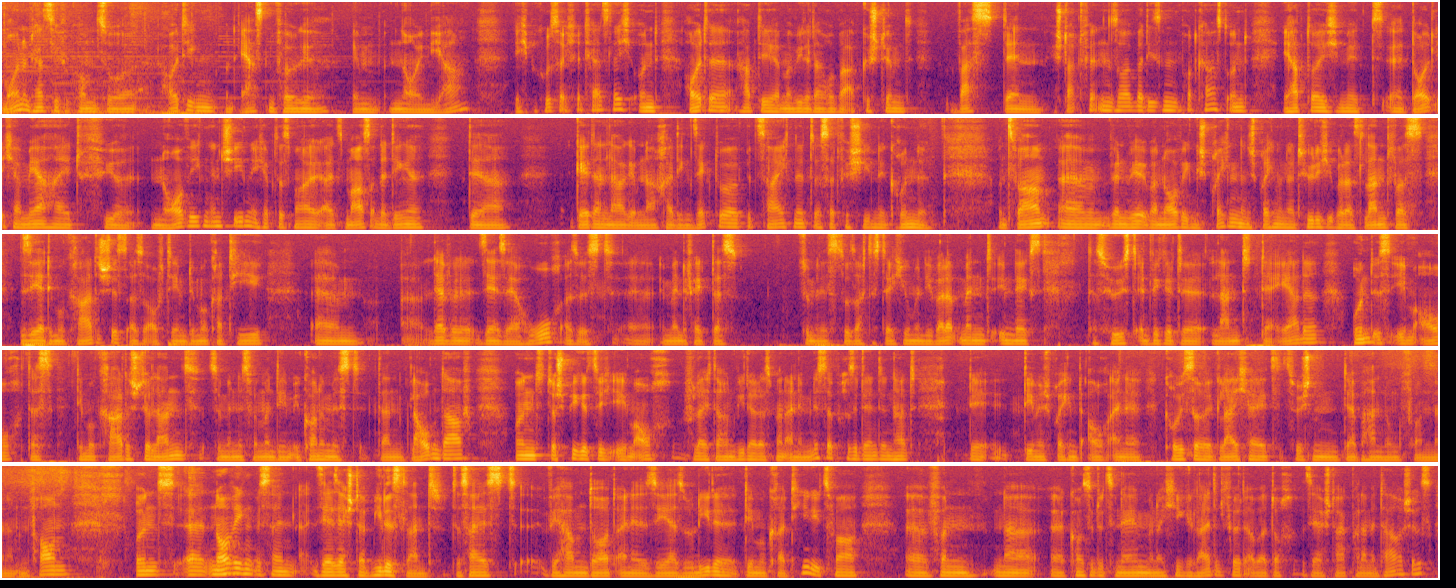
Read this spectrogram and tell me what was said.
Moin und herzlich willkommen zur heutigen und ersten Folge im neuen Jahr. Ich begrüße euch recht herzlich und heute habt ihr mal wieder darüber abgestimmt, was denn stattfinden soll bei diesem Podcast und ihr habt euch mit äh, deutlicher Mehrheit für Norwegen entschieden. Ich habe das mal als Maß aller Dinge der Geldanlage im nachhaltigen Sektor bezeichnet. Das hat verschiedene Gründe. Und zwar, ähm, wenn wir über Norwegen sprechen, dann sprechen wir natürlich über das Land, was sehr demokratisch ist, also auf dem Demokratie ähm, äh, sehr, sehr hoch. Also ist äh, im Endeffekt das, zumindest so sagt es der Human Development Index, das höchst entwickelte Land der Erde und ist eben auch das demokratischste Land, zumindest wenn man dem Economist dann glauben darf. Und das spiegelt sich eben auch vielleicht darin wider, dass man eine Ministerpräsidentin hat, de dementsprechend auch eine größere Gleichheit zwischen der Behandlung von Männern und Frauen. Und äh, Norwegen ist ein sehr, sehr stabiles Land. Das heißt, wir haben dort eine sehr solide Demokratie, die zwar äh, von einer äh, konstitutionellen Monarchie geleitet wird, aber doch sehr stark parlamentarisch ist.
